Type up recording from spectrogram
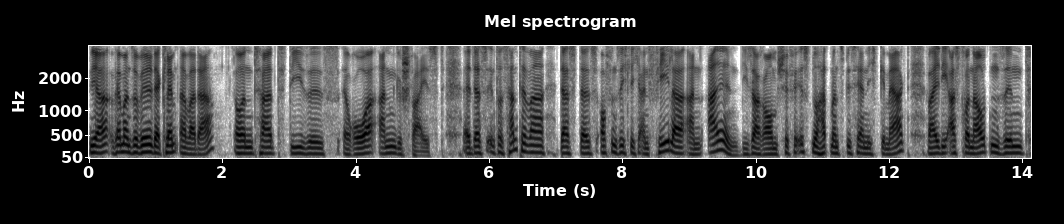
Ja, wenn man so will, der Klempner war da und hat dieses Rohr angeschweißt. Äh, das Interessante war, dass das offensichtlich ein Fehler an allen dieser Raumschiffe ist, nur hat man es bisher nicht gemerkt, weil die Astronauten sind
